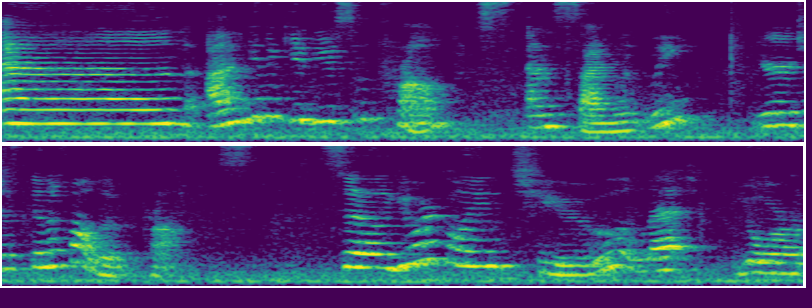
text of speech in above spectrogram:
And I'm going to give you some prompts, and silently, you're just going to follow the prompts. So you're going to let your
